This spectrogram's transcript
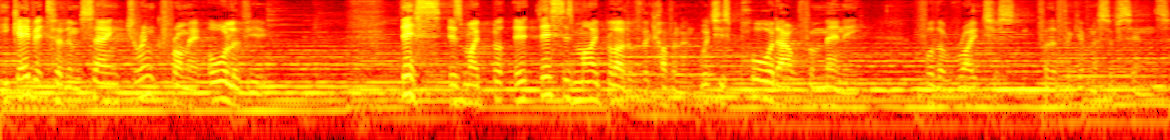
he gave it to them, saying, Drink from it, all of you. This is my, this is my blood of the covenant, which is poured out for many for the righteous, for the forgiveness of sins.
